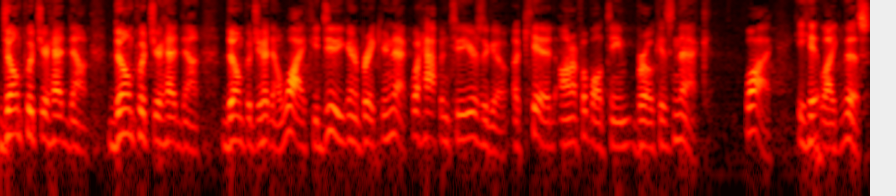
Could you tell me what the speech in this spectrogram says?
don't put your head down, don't put your head down, don't put your head down. Why? If you do, you're going to break your neck. What happened two years ago? A kid on our football team broke his neck. Why? He hit like this.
